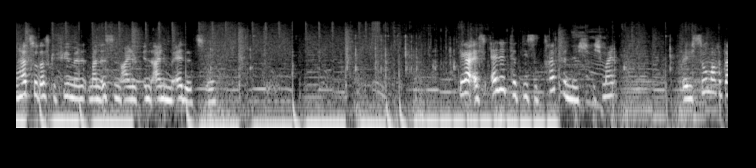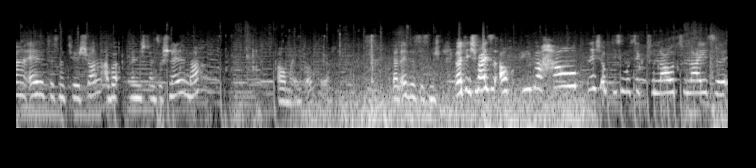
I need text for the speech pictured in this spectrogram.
Man hat so das Gefühl, man ist in einem, in einem Edit so. Digga, es editet diese Treppe nicht. Ich meine, wenn ich so mache, dann editet es natürlich schon, aber wenn ich dann so schnell mache. Oh mein Gott, ja. Dann ist es nicht. Leute, ich weiß auch überhaupt nicht, ob diese Musik zu laut, zu leise.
